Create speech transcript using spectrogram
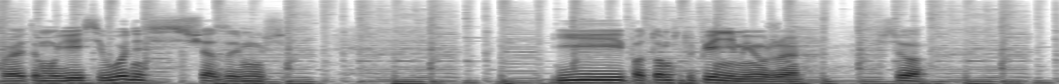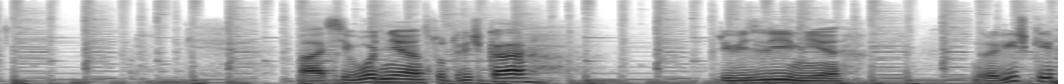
поэтому ей сегодня сейчас займусь. И потом ступенями уже все. А сегодня с утречка привезли мне дровишки.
